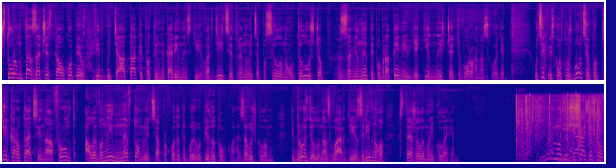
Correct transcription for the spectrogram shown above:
Штурм та зачистка окопів відбиття атаки противника рівненські гвардійці тренуються посилено у тилу, щоб замінити побратимів, які нищать ворога на сході. У цих військовослужбовців по кілька ротацій на фронт, але вони не втомлюються проходити бойову підготовку. За вишколом підрозділу Нацгвардії з Рівного стежили мої колеги. Будемо зачищати окоп.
